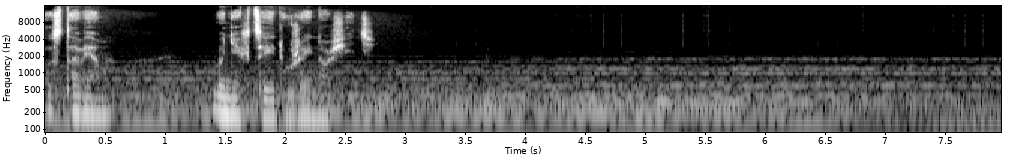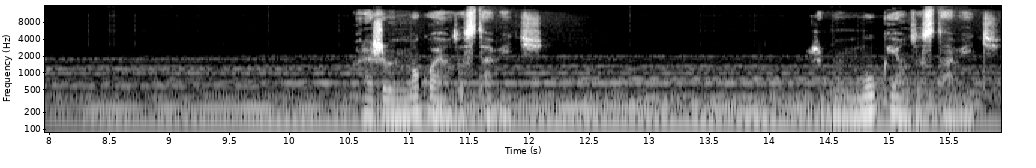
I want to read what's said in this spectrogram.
Zostawiam, bo nie chcę jej dłużej nosić. Żebym mogła ją zostawić, żebym mógł ją zostawić,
